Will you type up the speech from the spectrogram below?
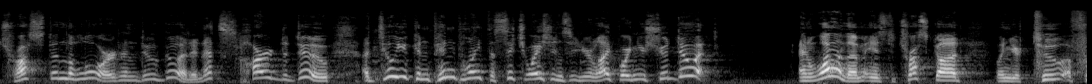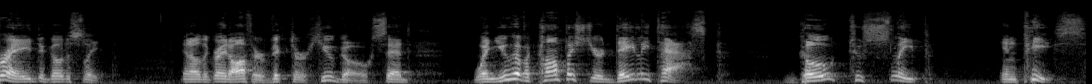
trust in the Lord and do good. And that's hard to do until you can pinpoint the situations in your life where you should do it. And one of them is to trust God when you're too afraid to go to sleep. You know, the great author Victor Hugo said, When you have accomplished your daily task, go to sleep in peace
